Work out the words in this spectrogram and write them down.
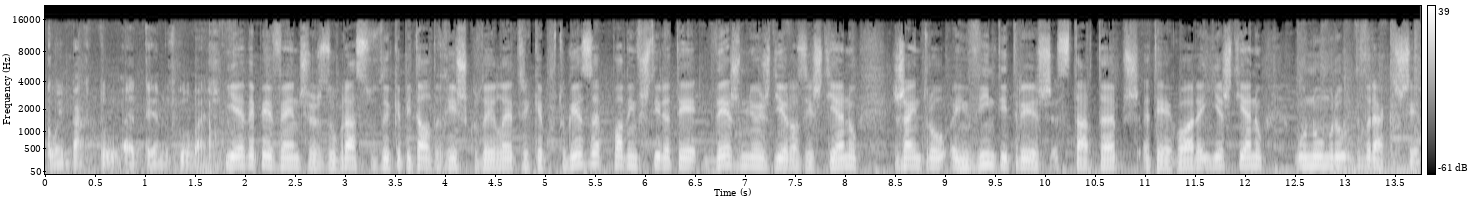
com impacto a termos globais. E a EDP Ventures, o braço de capital de risco da elétrica portuguesa, pode investir até 10 milhões de euros este ano. Já entrou em 23 startups até agora e este ano o número deverá crescer.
